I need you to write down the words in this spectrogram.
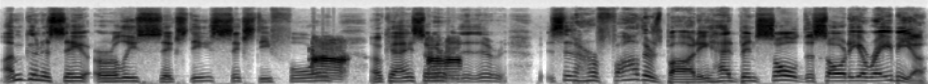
I'm gonna say early 60s, 64. Uh, okay, so uh-huh. there- it said her father's body had been sold to Saudi Arabia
